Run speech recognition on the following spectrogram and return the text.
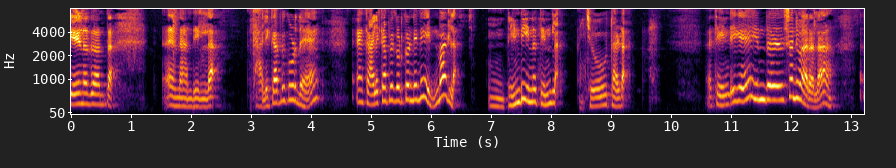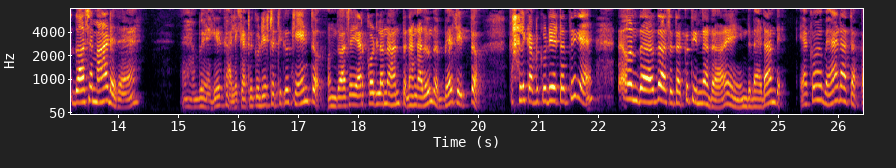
ಕೇಳೋದು ಅಂತ. ನಂದಿಲ್ಲ. ಖಾಲಿ ಕಾಫಿ ಕುಡ್ದೆ. ಖಾಲಿ ಕಾಫಿ ಕುಡ್ಕೊಂಡಿನಿ, ಇದು ಮಾಡಲ? ತಿಂಡಿ ಇನ್ನೂ ತಿನ್ಲ. ಚೂ ತಡ. ತಿಂಡಿಗೆ ಇಂದು ಶನಿವಾರ ಅಲ್ಲ ದೋಸೆ ಮಾಡಿದೆ. ಬೆಳಗ್ಗೆ ಖಾಲಿ ಕಾಫಿ ಕುಡಿಯೋಷ್ಟೊತ್ತಿಗೂ ಕೇಂತು ಒಂದು ದೋಸೆ ಯಾರು ಕೊಡ್ಲನ ಅಂತ ನಂಗೆ ಅದೊಂದು ಅಭ್ಯಾಸ ಇತ್ತು. ಖಾಲಿ ಕಾಫಿ ಕುಡಿಯೋಷ್ಟೊತ್ತಿಗೆ ಒಂದು ದೋಸೆ ತಕ್ಕ ತಿನ್ನೋದ. ಇಂದು ಬೇಡ ಅಂದೆ. ಯಾಕೋ ಬೇಡ ಆತಪ್ಪ.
